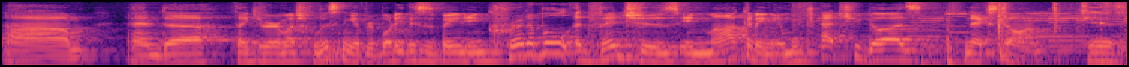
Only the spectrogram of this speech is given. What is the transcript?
Um, and uh, thank you very much for listening, everybody. This has been Incredible Adventures in Marketing, and we'll catch you guys next time. Cheers.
